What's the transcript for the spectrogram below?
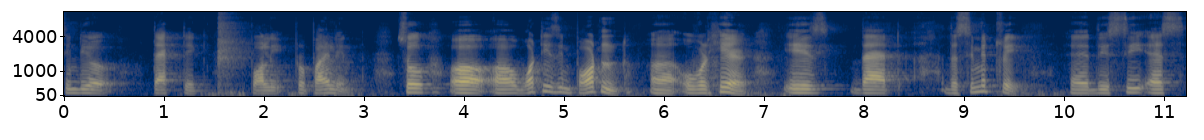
syndiotactic polypropylene. So, uh, uh, what is important uh, over here is that the symmetry the CS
